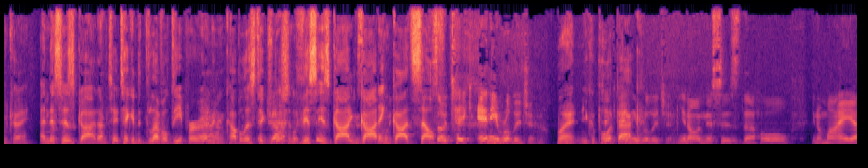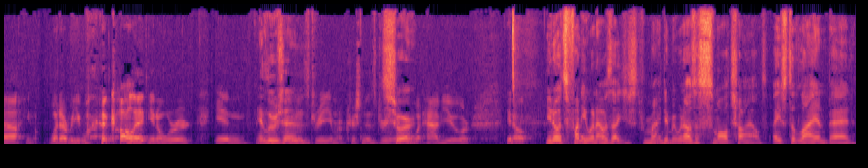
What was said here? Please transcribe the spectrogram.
Okay, and this is God. I'm ta taking it a level deeper. I mean, in Kabbalistic exactly. tradition, this is God, God Exactly. in God's self. So take any religion, right, you could pull take it back. any religion, you know, and this is the whole, you know, Maya, you know, whatever you want to call it. You know, we're in Illusion. Buddha's dream or Krishna's dream, Sure. or what have you, or you know, You know, it's funny. When I was, I just reminded me when I was a small child, I used to lie in bed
